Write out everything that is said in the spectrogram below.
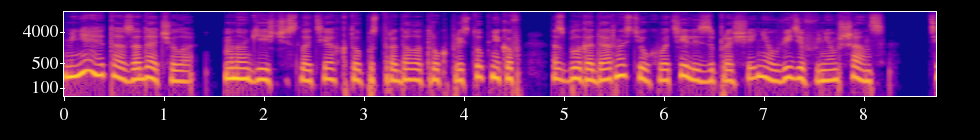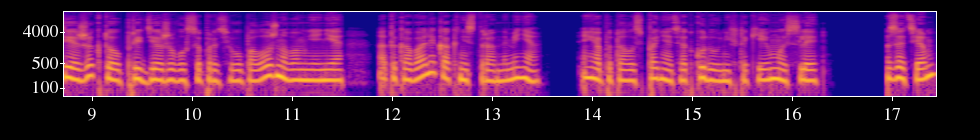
Меня это озадачило. Многие из числа тех, кто пострадал от рук преступников, с благодарностью ухватились за прощение, увидев в нем шанс. Те же, кто придерживался противоположного мнения, атаковали, как ни странно, меня. Я пыталась понять, откуда у них такие мысли. Затем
